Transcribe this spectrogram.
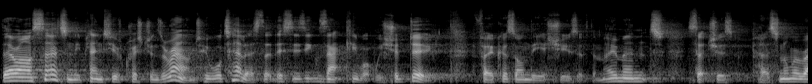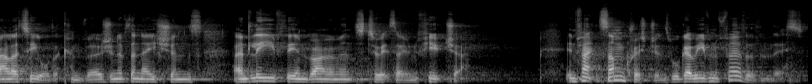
There are certainly plenty of Christians around who will tell us that this is exactly what we should do focus on the issues of the moment, such as personal morality or the conversion of the nations, and leave the environment to its own future. In fact, some Christians will go even further than this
